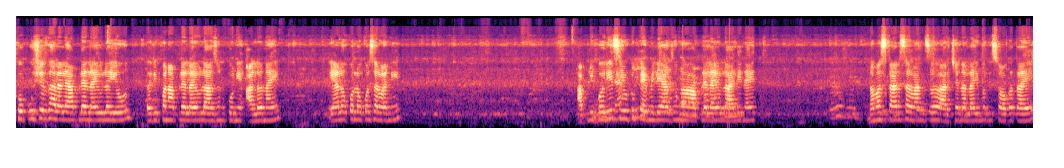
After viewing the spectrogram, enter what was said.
खूप उशीर झालेला आहे आपल्या लाईव्हला येऊन. तरी पण आपल्या लाईव्हला अजून कोणी आलं नाही. या लवकर लवकर सर्वांनी आपली बरीच युट्यूब फॅमिली अजून आपल्या लाईव्हला आली नाहीत. नमस्कार सर्वांचं. अर्चना लाईव्हमध्ये स्वागत आहे.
